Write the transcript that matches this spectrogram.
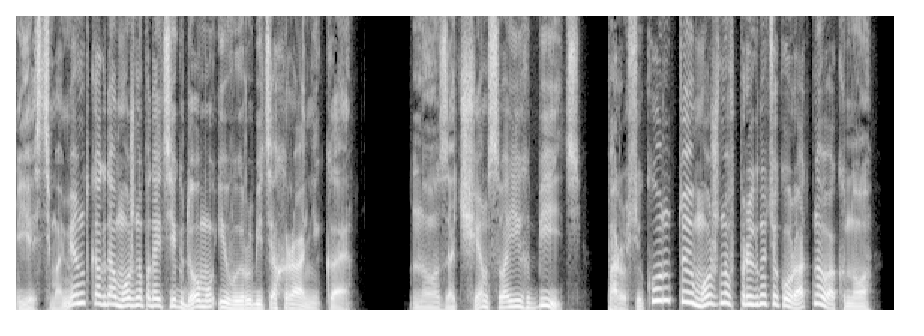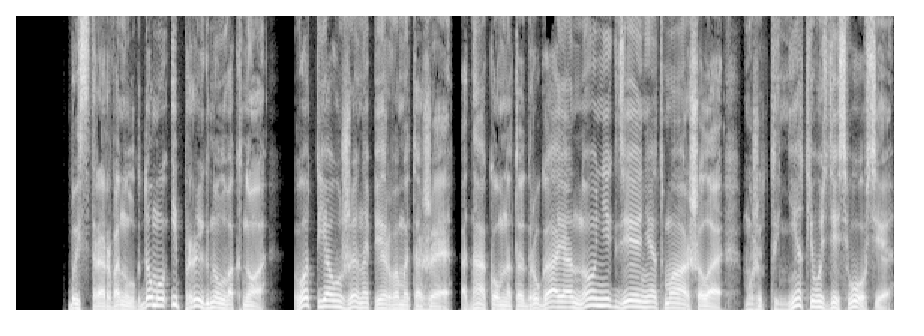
Есть момент, когда можно подойти к дому и вырубить охранника. Но зачем своих бить? Пару секунд, и можно впрыгнуть аккуратно в окно. Быстро рванул к дому и прыгнул в окно. Вот я уже на первом этаже. Одна комната другая, но нигде нет маршала. Может, и нет его здесь вовсе.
